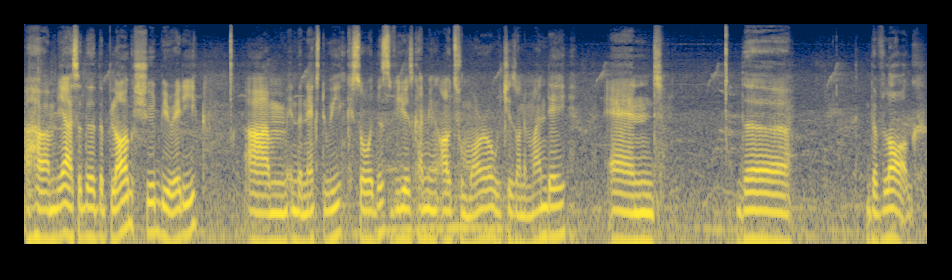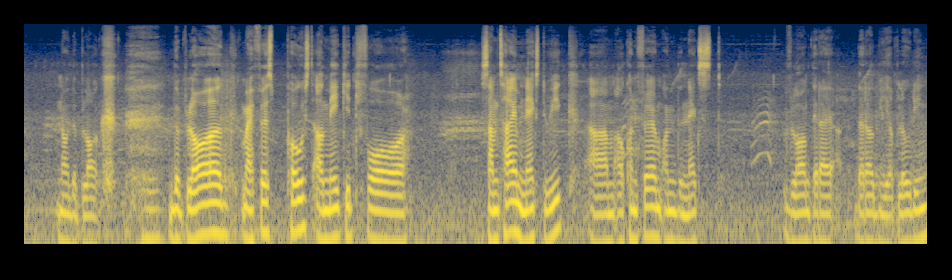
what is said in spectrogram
Um, yeah, so the, the blog should be ready um, in the next week. So this video is coming out tomorrow, which is on a Monday, and the the vlog no the blog. The blog my first post i'll make it for sometime next week. Um, i'll confirm on the next vlog that i that i'll be uploading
